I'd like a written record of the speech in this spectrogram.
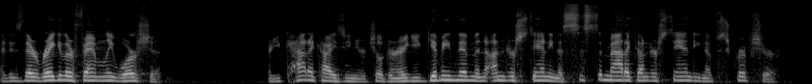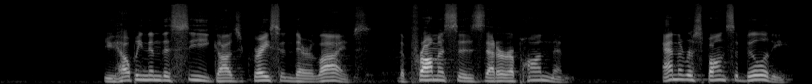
And is there regular family worship? Are you catechizing your children? Are you giving them an understanding, a systematic understanding of Scripture? Are you helping them to see God's grace in their lives? the promises that are upon them, and the responsibility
